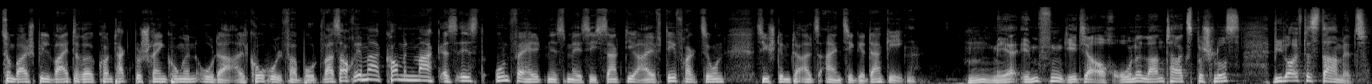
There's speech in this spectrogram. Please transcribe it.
zum Beispiel weitere Kontaktbeschränkungen oder Alkoholverbot. Was auch immer kommen mag, es ist unverhältnismäßig, sagt die AfD-Fraktion. Sie stimmte als einzige dagegen. Hm, mehr Impfen geht ja auch ohne Landtagsbeschluss. Wie läuft es damit?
